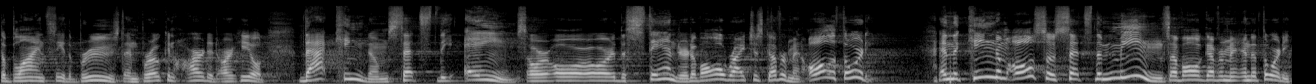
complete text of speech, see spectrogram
The blind see, the bruised and brokenhearted are healed. That kingdom sets the aims or, or, or the standard of all righteous government, all authority. And the kingdom also sets the means of all government and authority.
